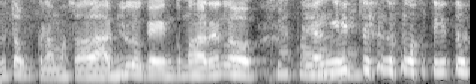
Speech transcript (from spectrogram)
lu tau kena masalah lagi lo kayak yang kemarin lo. Siapa yang yang itu yang waktu itu.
